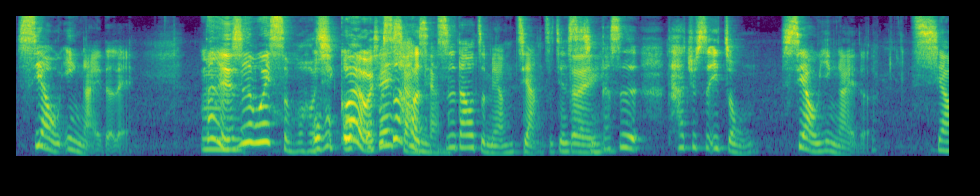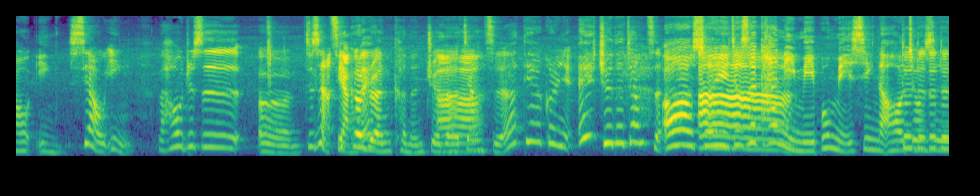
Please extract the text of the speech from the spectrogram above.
效应来的嘞。到底是为什么？好奇怪，我不是很知道怎么样讲这件事情，但是它就是一种效应来的。效应，效应。然后就是呃，就是一个人可能觉得这样子，啊，第二个人也哎觉得这样子。哦，所以就是看你迷不迷信，然后就是对对对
